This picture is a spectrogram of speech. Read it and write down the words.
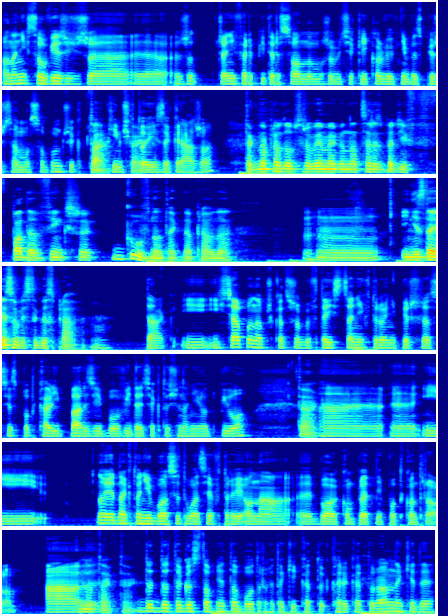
ona nie chce uwierzyć, że, e, że Jennifer Peterson może być jakiejkolwiek niebezpieczną osobą, czy tak, kimś, tak. kto jej zagraża. Tak naprawdę obserwujemy, jak ona coraz bardziej wpada w większe gówno tak naprawdę mhm. mm, i nie zdaje sobie z tego sprawy. Tak, i, i chciałbym na przykład, żeby w tej scenie, w której oni pierwszy raz się spotkali, bardziej było widać, jak to się na niej odbiło. Tak. E, e, I no jednak to nie była sytuacja, w której ona e, była kompletnie pod kontrolą. A no tak, tak. Do, do tego stopnia to było trochę takie karykaturalne, kiedy,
